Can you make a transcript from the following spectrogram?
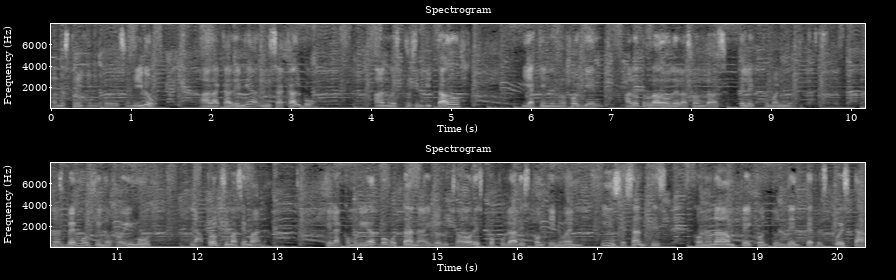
a nuestro ingeniero de sonido, a la Academia Luisa Calvo, a nuestros invitados y a quienes nos oyen al otro lado de las ondas electromagnéticas. Nos vemos y nos oímos la próxima semana que la comunidad bogotana y los luchadores populares continúen incesantes con una amplia y contundente respuesta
